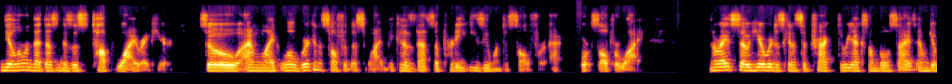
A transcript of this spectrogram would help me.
And the only one that doesn't is this top y right here. So I'm like, well, we're going to solve for this y because that's a pretty easy one to solve for, for solve for y. All right, so here we're just going to subtract 3x on both sides and get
